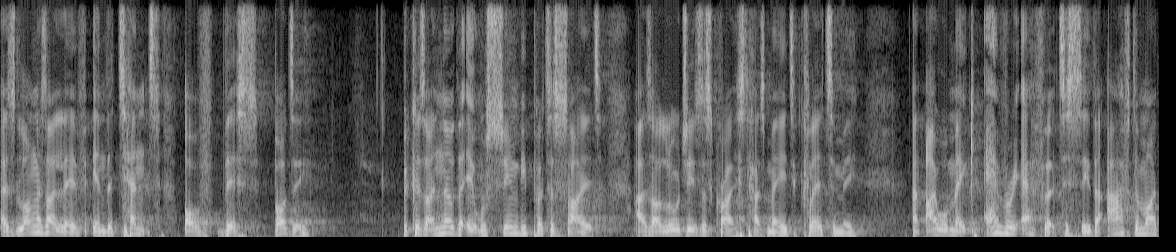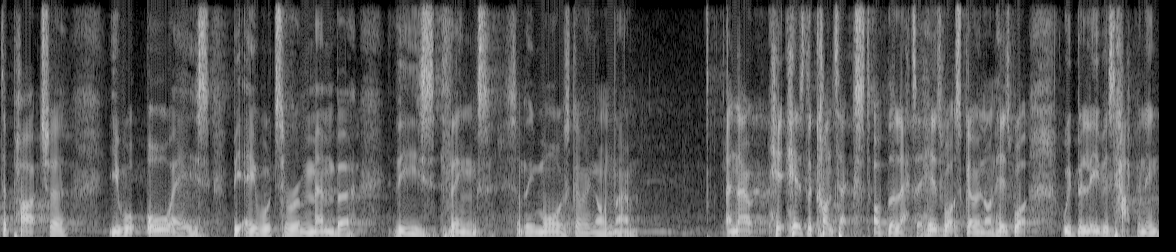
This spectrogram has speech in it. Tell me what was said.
as long as I live in the tent of this body. Because I know that it will soon be put aside, as our Lord Jesus Christ has made clear to me. And I will make every effort to see that after my departure, you will always be able to remember these things. Something more is going on now. And now, here's the context of the letter. Here's what's going on. Here's what we believe is happening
